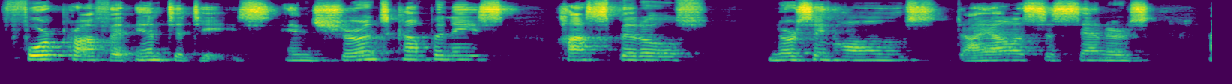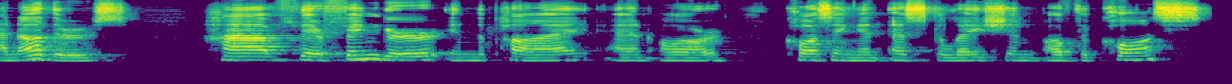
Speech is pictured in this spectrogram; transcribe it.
for-profit entities, insurance companies, hospitals, nursing homes, dialysis centers, and others have their finger in the pie and are causing an escalation of the costs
